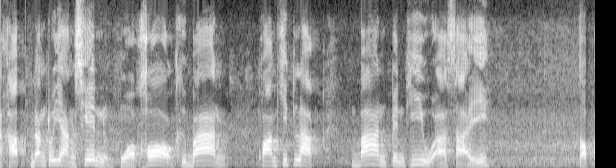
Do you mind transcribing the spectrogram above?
นะครับ ดังตัวอย่างเช่น หัวข้อคือบ้าน ความคิดหลัก บ้านเป็นที่อยู่อาศัย ต่อไป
